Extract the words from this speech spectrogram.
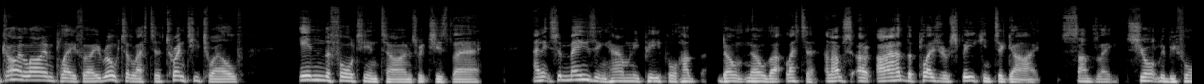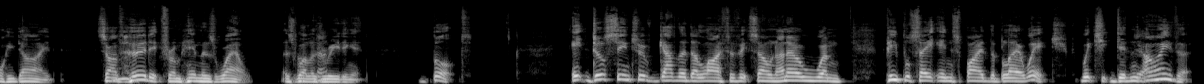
Guy Lyon Playfair he wrote a letter 2012 in the Fortean Times, which is there. And it's amazing how many people have don't know that letter. And I'm, I had the pleasure of speaking to Guy, sadly, shortly before he died. So I've Mm. heard it from him as well, as well as reading it. But it does seem to have gathered a life of its own. I know um, people say it inspired the Blair Witch, which it didn't Yeah. either.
